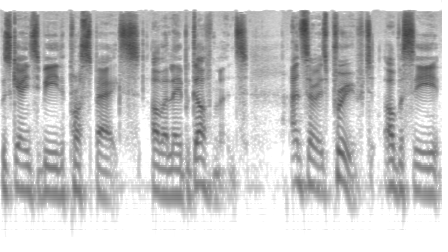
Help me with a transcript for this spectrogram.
was going to be the prospects of a Labour government. And so it's proved. Obviously,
